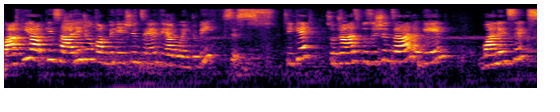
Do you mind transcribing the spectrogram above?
बाकी आपके सारे जो कॉम्बिनेशन हैं they are going to be cis ठीक है? So transposition are again one and six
